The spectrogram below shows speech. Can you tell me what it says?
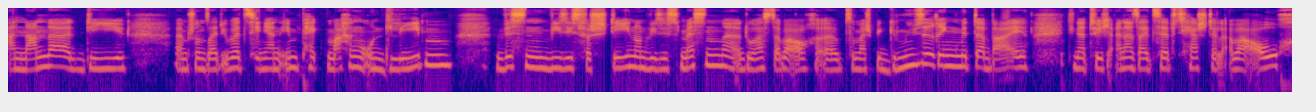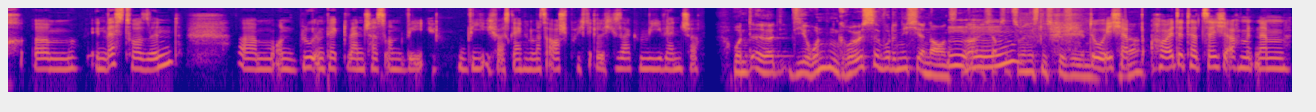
Ananda, die ähm, schon seit über zehn Jahren Impact machen und leben, wissen, wie sie es verstehen und wie sie es messen. Du hast aber auch äh, zum Beispiel Gemüsering mit dabei, die natürlich einerseits selbst Hersteller, aber auch ähm, Investor sind ähm, und Blue Impact Ventures und wie, wie, ich weiß gar nicht, wie man es ausspricht, ehrlich gesagt, wie Venture. Und äh, die Rundengröße wurde nicht announced, mm -mm. ne? Ich habe sie mhm. zumindest nicht gesehen. Du, ich ja? Habe heute tatsächlich auch mit einem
